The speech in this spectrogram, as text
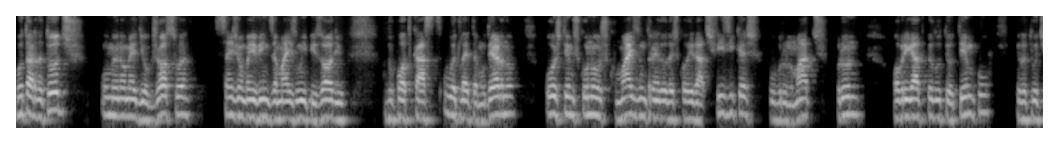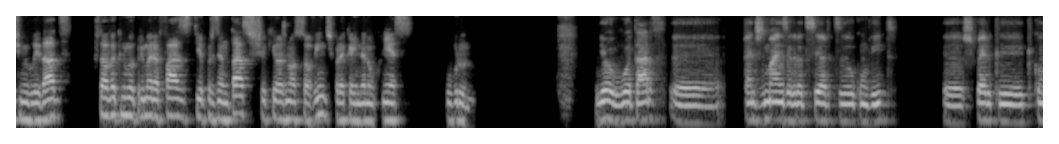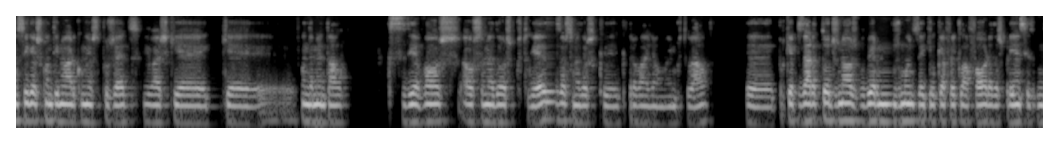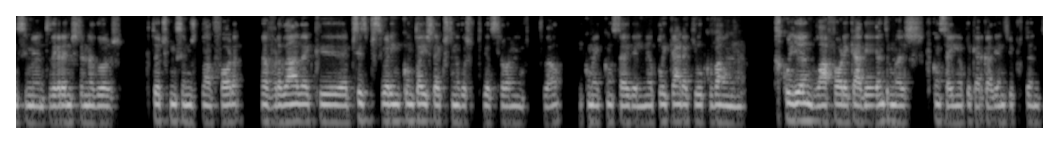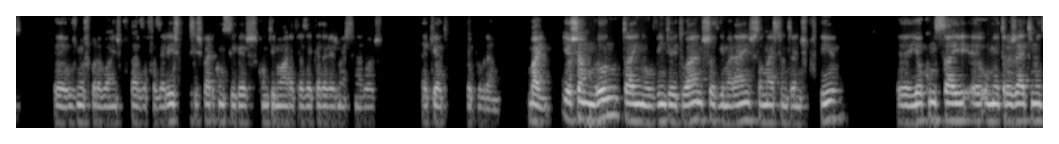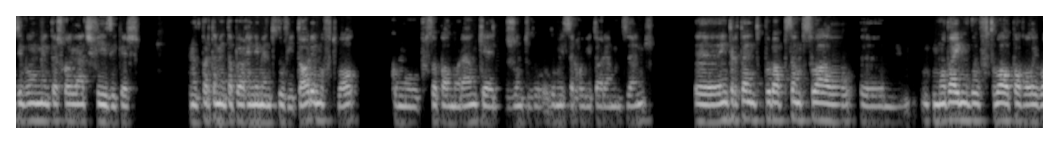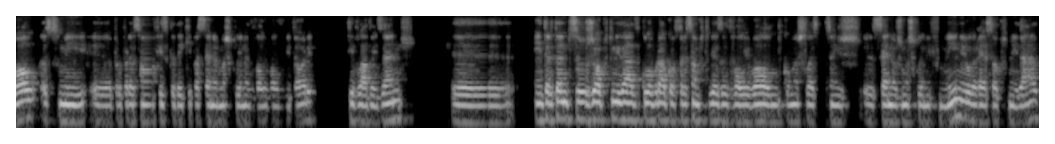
Boa tarde a todos, o meu nome é Diogo Joshua, sejam bem-vindos a mais um episódio do podcast O Atleta Moderno. Hoje temos connosco mais um treinador das qualidades físicas, o Bruno Matos. Bruno, obrigado pelo teu tempo, pela tua disponibilidade. Gostava que numa primeira fase te apresentasses aqui aos nossos ouvintes, para quem ainda não conhece o Bruno. Diogo, boa tarde. Uh, antes de mais, agradecer-te o convite. Uh, espero que, que, consigas continuar com este projeto. Eu acho que é, que é fundamental que se dê voz aos treinadores portugueses, aos treinadores que, que trabalham em Portugal, uh, porque apesar de todos nós bebermos muito daquilo que é feito lá fora, da experiência e do conhecimento de grandes treinadores que todos conhecemos lá de fora, a verdade é que é preciso perceber em que contexto é que os treinadores portugueses trabalham em Portugal e como é que conseguem aplicar aquilo que vão recolhendo lá fora e cá dentro, mas que conseguem aplicar cá dentro e, portanto, eh, os meus parabéns por estares a fazer isto e espero que consigas continuar a trazer cada vez mais treinadores aqui ao teu programa. Bem, eu chamo-me Bruno, tenho 28 anos, sou de Guimarães, sou mestre em treino esportivo. Eh, eu comecei eh, o meu trajeto no desenvolvimento das qualidades físicas no Departamento de Apoio ao Rendimento do Vitória, no futebol, com o professor Paulo Mourão, que é junto do, do Mr. Rui Vitória há muitos anos. Uh, entretanto, por opção pessoal, uh, mudei-me do futebol para o voleibol, assumi uh, a preparação física da equipa sénior masculina de voleibol de Vitória, estive lá dois anos. entretanto, surgiu a oportunidade de colaborar com a Federação Portuguesa de Voleibol com as seleções séniores masculino e feminino, eu agarrei essa oportunidade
